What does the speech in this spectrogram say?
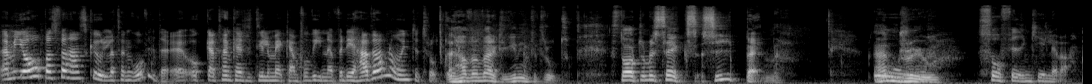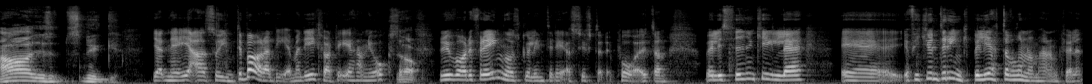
Nej, men jag hoppas för hans skull att han går vidare och att han kanske till och med kan få vinna, för det hade han nog inte trott. Det hade han verkligen inte trott. Start nummer 6, Cypern. Andrew. Så fin kille va? Ja, snygg. Ja, nej, alltså inte bara det, men det är klart, det är han ju också. Ja. Nu var det för en gång skulle inte det jag syftade på, utan väldigt fin kille. Eh, jag fick ju en drinkbiljett av honom häromkvällen.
